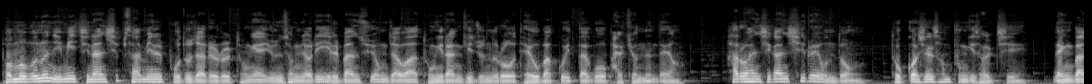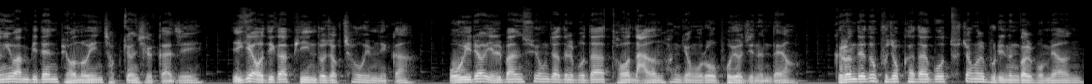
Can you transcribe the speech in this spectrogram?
법무부는 이미 지난 13일 보도자료를 통해 윤석열이 일반 수용자와 동일한 기준으로 대우받고 있다고 밝혔는데요. 하루 1시간 실외 운동, 독거실 선풍기 설치, 냉방이 완비된 변호인 접견실까지 이게 어디가 비인도적 처우입니까? 오히려 일반 수용자들보다 더 나은 환경으로 보여지는데요. 그런데도 부족하다고 투정을 부리는 걸 보면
